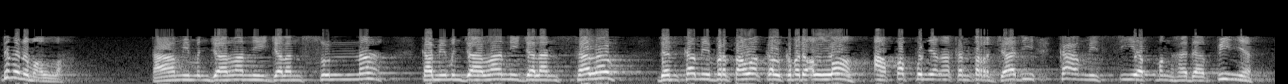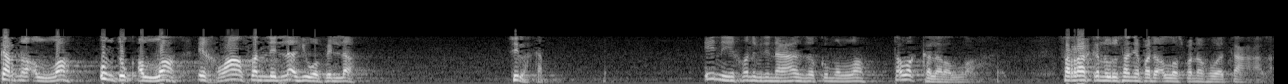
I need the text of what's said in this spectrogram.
Dengan nama Allah. Kami menjalani jalan sunnah kami menjalani jalan salaf dan kami bertawakal kepada Allah. Apa pun yang akan terjadi, kami siap menghadapinya karena Allah, untuk Allah, ikhlasan lillahi wa fillah. Silahkan. Ini a'azakumullah, tawakkal Allah. Serahkan urusannya pada Allah Subhanahu wa taala.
